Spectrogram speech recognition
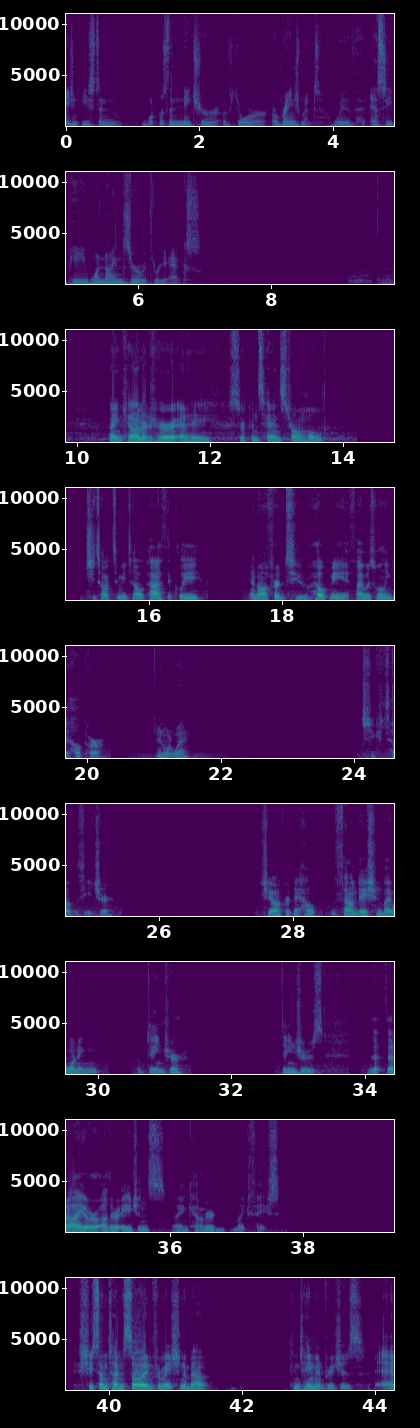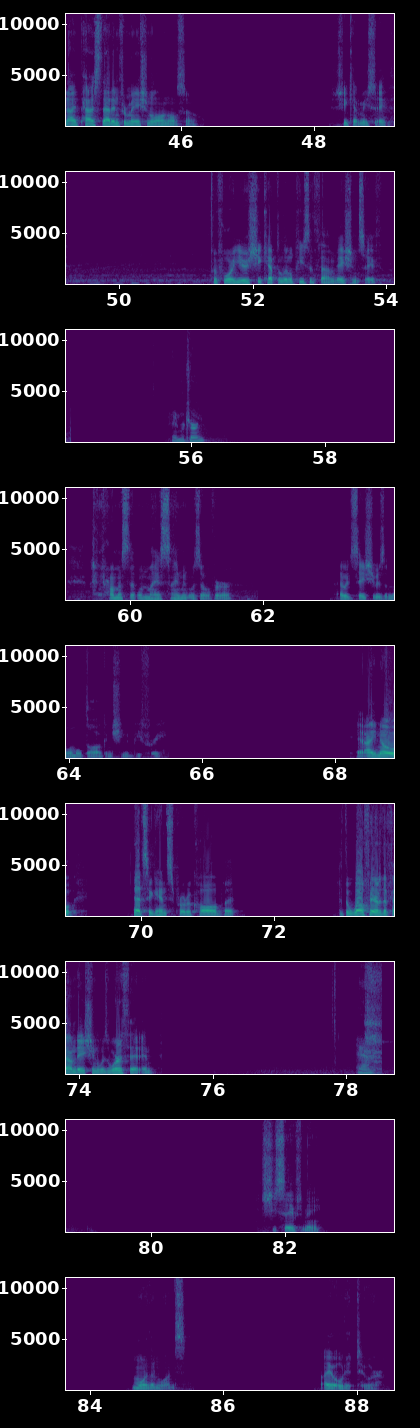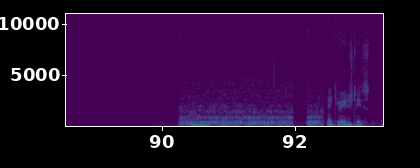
Agent Easton, what was the nature of your arrangement with SCP 1903X? I encountered her at a Serpent's Hand stronghold. She talked to me telepathically and offered to help me if I was willing to help her. In what way? She could tell the future. She offered to help the Foundation by warning of danger. Dangers that, that I or other agents I encountered might face. She sometimes saw information about containment breaches, and I passed that information along also. She kept me safe. For four years, she kept a little piece of the Foundation safe. In return? I promised that when my assignment was over, I would say she was a normal dog and she would be free. I know that's against protocol, but but the welfare of the foundation was worth it and and she saved me more than once. I owed it to her. Thank you, Agent Easton.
